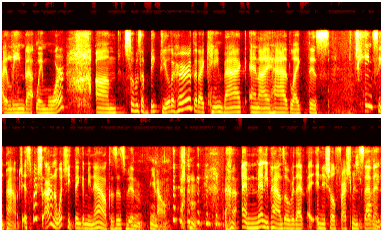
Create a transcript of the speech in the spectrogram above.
I leaned that way more. Um, so it was a big deal to her that I came back and I had like this teensy pouch. Especially, I don't know what she'd think of me now because it's been, you know, I am many pounds over that initial freshman she seven.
